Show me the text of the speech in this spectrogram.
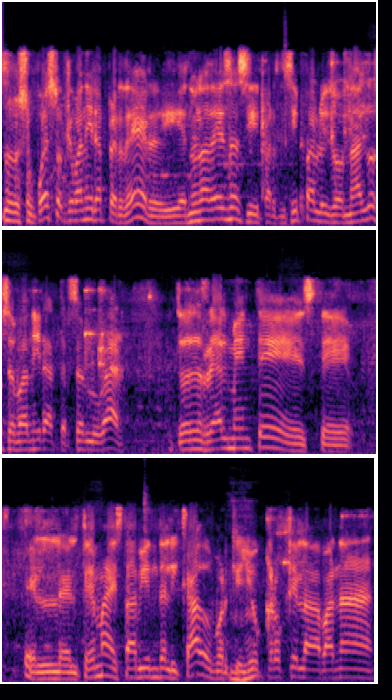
Por supuesto que van a ir a perder y en una de esas si participa Luis Donaldo se van a ir a tercer lugar. Entonces realmente este el, tema está bien delicado porque yo creo que la van a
